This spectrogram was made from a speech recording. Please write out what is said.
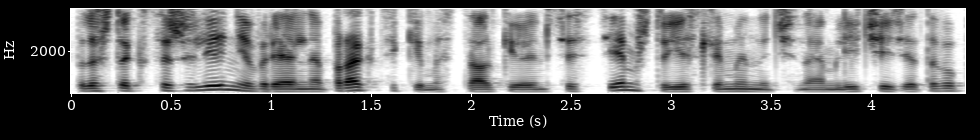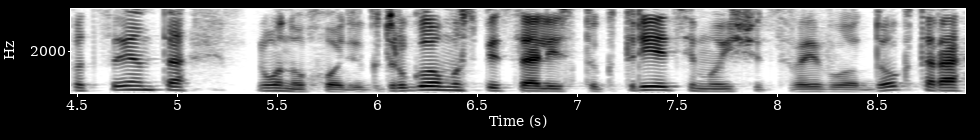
Потому что, к сожалению, в реальной практике мы сталкиваемся с тем, что если мы начинаем лечить этого пациента, он уходит к другому специалисту, к третьему, ищет своего доктора.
